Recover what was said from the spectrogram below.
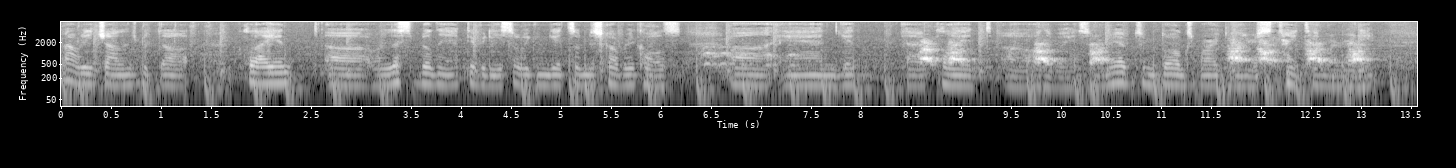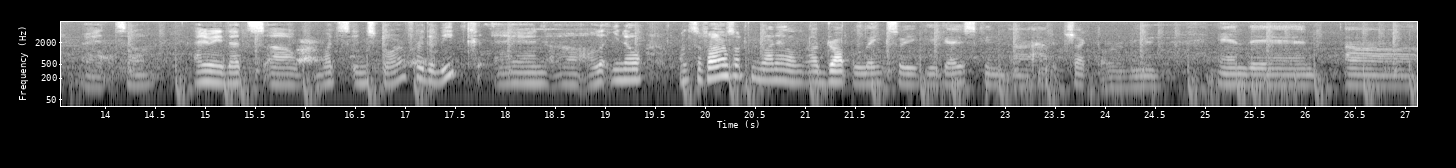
Not really challenge but uh, client uh, or list building activities so we can get some discovery calls uh, and get that client uh, all the way. So we have some dogs barking here. It's nighttime already, right? So anyway, that's uh, what's in store for the week, and uh, I'll let you know once the funnel's up and running. I'll, I'll drop a link so you, you guys can uh, have it checked or reviewed, and then. Uh,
